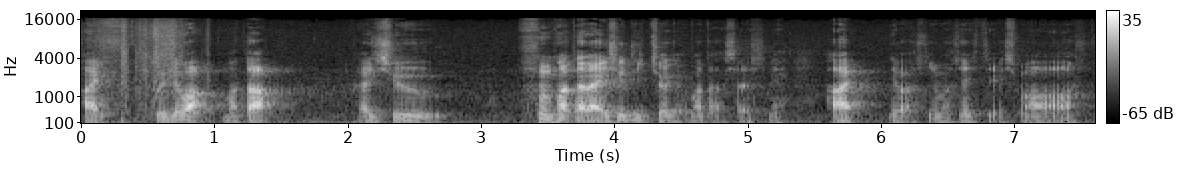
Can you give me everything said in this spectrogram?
はい。それではまた来週。また来週って言っちゃうけど、また明日ですね。はい。ではすいません。失礼します。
